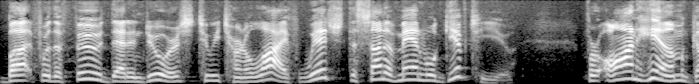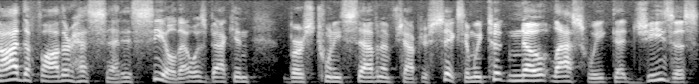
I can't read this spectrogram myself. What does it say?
but for the food that endures to eternal life, which the Son of Man will give to you. For on him God the Father has set his seal. That was back in verse 27 of chapter 6. And we took note last week that Jesus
